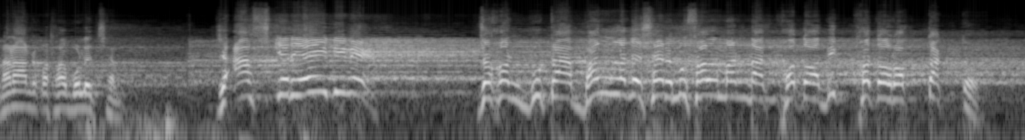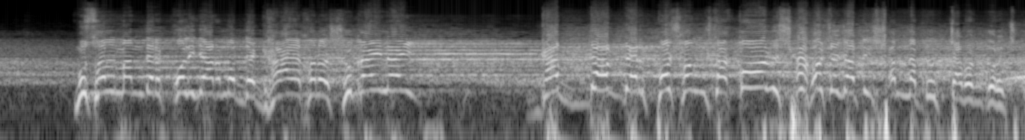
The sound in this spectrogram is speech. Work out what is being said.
নানান কথা বলেছেন যে আজকের এই দিনে যখন গোটা বাংলাদেশের মুসলমানরা ক্ষত বিক্ষত, রক্তাক্ত, মুসলমানদের কলিজার মধ্যে ঘা এখনও শুকায় নাই, গাদ্দারদের প্রশংসা কোন সাহসে জাতির সামনে আপনি উচ্চারণ করেছেন?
